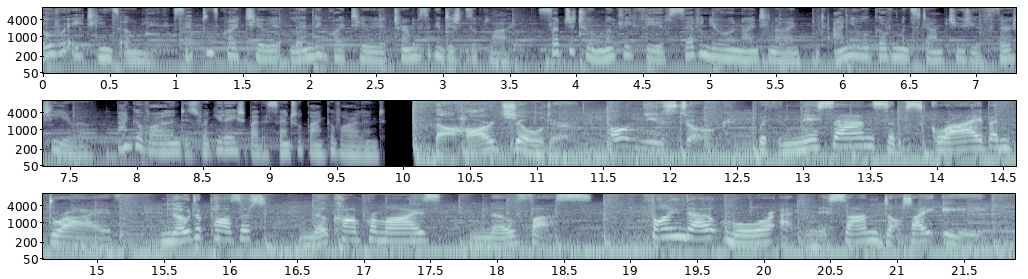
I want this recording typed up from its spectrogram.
Over 18s only. Acceptance criteria, lending criteria, terms and conditions apply. Subject to a monthly fee of €7.99 and annual government stamp duty of €30. Euro. Bank of Ireland is regulated by the Central Bank of Ireland. The Hard Shoulder on Newstalk. With Nissan Subscribe and Drive. No deposit, no compromise, no fuss. Find out more at nissan.ie.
